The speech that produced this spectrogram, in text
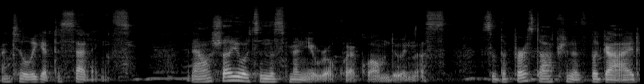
until we get to settings. Now I'll show you what's in this menu real quick while I'm doing this. So the first option is the guide,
